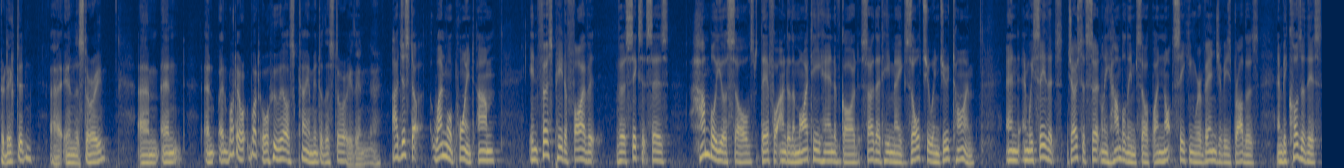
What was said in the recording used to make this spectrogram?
predicted uh, in the story. Um, and and and what what or who else came into the story then? Uh, just uh, one more point. Um, in 1 Peter 5, verse 6, it says, Humble yourselves, therefore, under the mighty hand of God, so that he may exalt you in due time. And, and we see that Joseph certainly humbled himself by not seeking revenge of his brothers. And because of this,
